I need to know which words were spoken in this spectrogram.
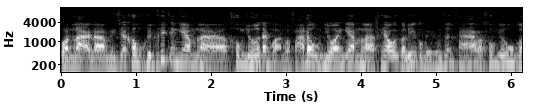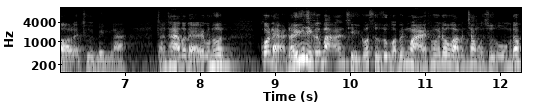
còn lại là mình sẽ không khuyến khích anh em là không nhớ tài khoản và phá đâu. Nhiều anh em là theo cái clip của mình hướng dẫn phá và không nhớ Google lại chửi mình là chẳng thà tôi để đấy còn hơn. Có để đấy thì các bạn chỉ có sử dụng ở bên ngoài thôi, đâu vào bên trong phải sử dụng đâu.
